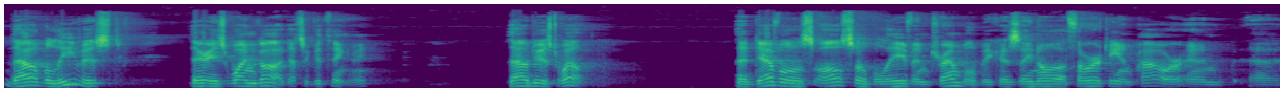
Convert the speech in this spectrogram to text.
thou believest there is one God. That's a good thing, right? Thou doest well. The devils also believe and tremble because they know authority and power and uh,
